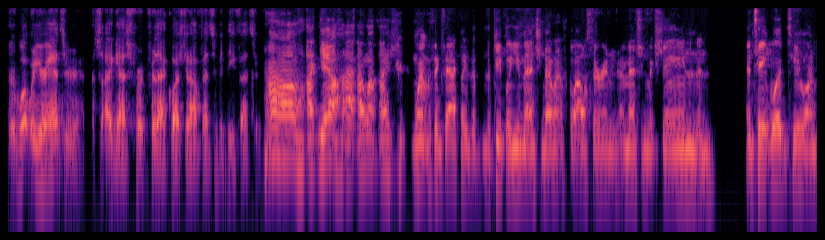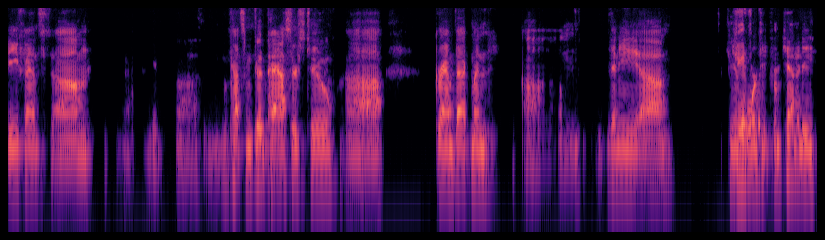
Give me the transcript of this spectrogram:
or what were your answers? I guess for, for that question, offensive and defensive. Uh, I, yeah, I, I, went I went with exactly the, the people you mentioned. I went with Glauser and I mentioned McShane and and Tate Wood too on defense. Um, uh, we've got some good passers too. Uh, Graham Beckman, um, Vinny uh, Gianforte from Kennedy.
